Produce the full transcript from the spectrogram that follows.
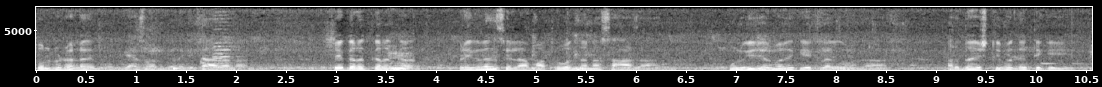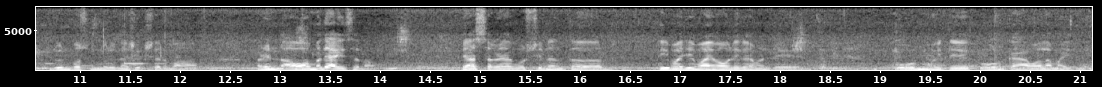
चूल पेटवायला लागते गॅस ऑन केला की चहा झाला. ते करत करत करत प्रेग्नन्सीला मातृवंदना सहा हजार मुलगी जन्मली की एक लाख दोन हजार. अर्ध एस टीमध्ये तिकीट जूनपासून मुलींना शिक्षण माफ आणि नावामध्ये आईचं नाव. या सगळ्या गोष्टीनंतर ती माझी माय माऊली काय म्हणते? कोण माहिती कोण काय आम्हाला माहीत नाही.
